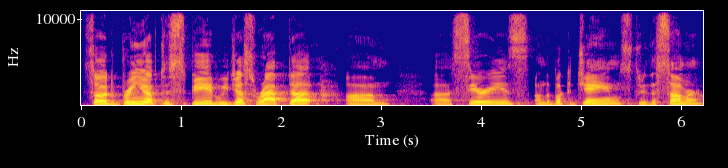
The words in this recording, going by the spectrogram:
So, to bring you up to speed, we just wrapped up um, a series on the book of James through the summer.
